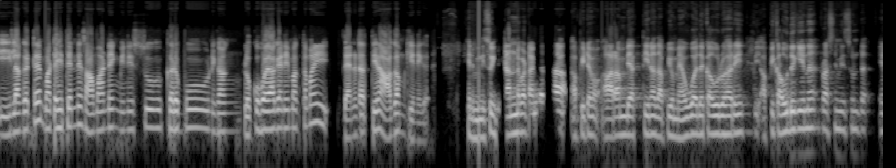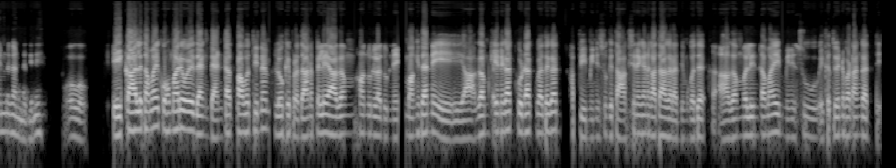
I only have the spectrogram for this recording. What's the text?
ඊළඟට මට හිතෙන්නේ සාමාන්‍යයෙන් මිනිස්සු කරපු නිකං ලොක හොයා ගැනීමක් තමයි දැනටත් තියෙන ආගම් කියන එක. මිනිසු හිතන්න පටන්ගත්තා අපිට ආරම්භයක් තියන අපිෝ මැව්වද කවුරු හරි? අපි කවුද කියන ප්‍රශ්න මිසුන්ට එන්න ගන්න තිනේ ඕ ඒ කාල තමයි කොහමරි ඔය දැන් දැන්ටත් පවතින ලෝක ප්‍රධාන පෙළේ ආගම් හඳුල්ලා දුන්නේ. මහිතන්නේ ඒ ආගම් කියනකත් ගොඩක් වැදගත්. අපි මිනිසුගේ තාක්ෂණ ගැන කතා කරදදි මොකද ආගම් වලින් තමයි මිනිස්සු එකතුවෙන්න පටන් ගත්තේ.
